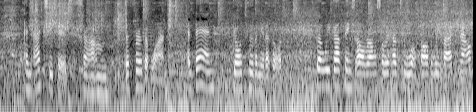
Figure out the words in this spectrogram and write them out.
and exited from the further one and then go to the Mirador. But we got things all wrong, so we have to walk all the way back now.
